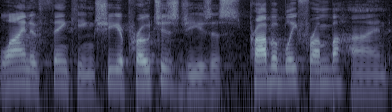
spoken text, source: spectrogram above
line of thinking, she approaches Jesus, probably from behind,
